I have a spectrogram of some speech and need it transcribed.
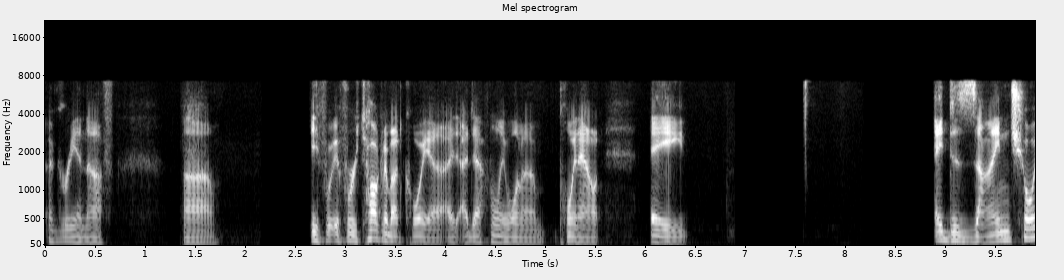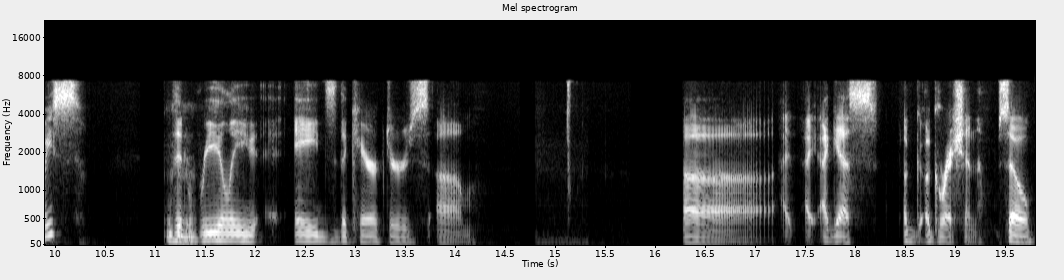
agree enough. Uh, if we, if we're talking about Koya, I, I definitely want to point out a a design choice that Mhm. really aids the character's um uh I, I- guess ag- aggression. So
